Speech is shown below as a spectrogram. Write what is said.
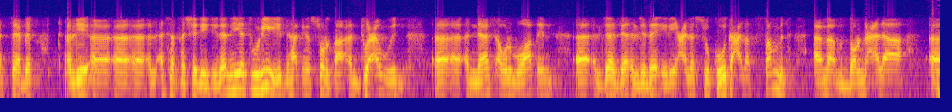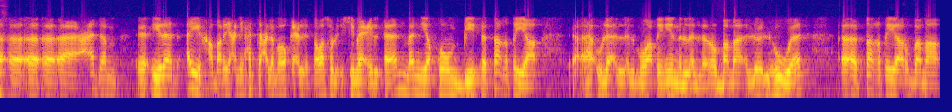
السابق. للأسف الشديد. اذا هي تريد هذه السلطة أن تعود الناس أو المواطن الجزائري على السكوت على الصمت أمام الظلم على عدم إيراد أي خبر يعني حتى على مواقع التواصل الاجتماعي الآن من يقوم بتغطية هؤلاء المواطنين ربما الهواة تغطية ربما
